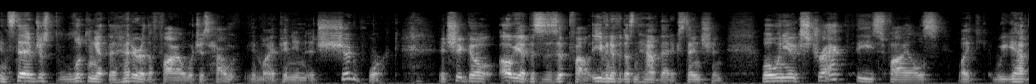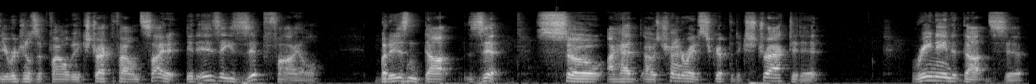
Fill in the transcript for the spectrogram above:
instead of just looking at the header of the file, which is how, in my opinion, it should work. It should go, oh yeah, this is a zip file, even if it doesn't have that extension. Well, when you extract these files, like we have the original zip file, we extract the file inside it, it is a zip file, but it isn't .zip. So I had I was trying to write a script that extracted it, renamed it .zip,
